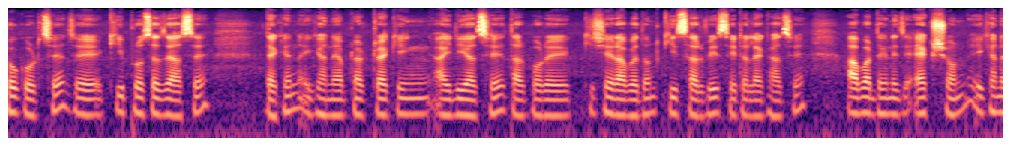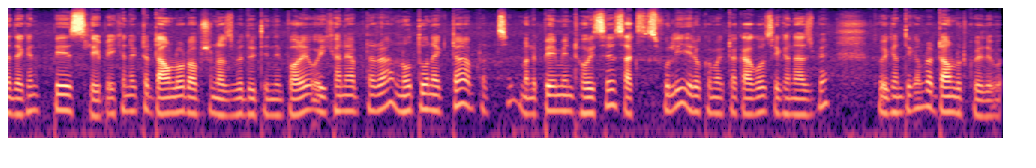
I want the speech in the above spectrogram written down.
শো করছে যে কি প্রসেসে আছে। দেখেন, এখানে আপনার ট্র্যাকিং আইডি আছে, তারপরে কিসের আবেদন, কি সার্ভিস এটা লেখা আছে। আবার দেখেন এই যে অ্যাকশন এখানে দেখেন পে স্লিপ এখানে একটা ডাউনলোড অপশন আসবে দুই, তিন দিন পরে। ওইখানে আপনারা নতুন একটা আপনার মানে পেমেন্ট হয়েছে সাকসেসফুলি এরকম একটা কাগজ এখানে আসবে। তো ওইখান থেকে আমরা ডাউনলোড করে দেবো।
